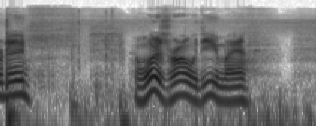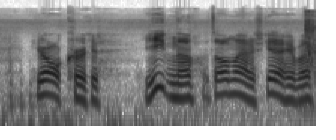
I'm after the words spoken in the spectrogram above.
Poor dude. And what is wrong with you, man? You're all crooked. You eating though. It's all that matters. Get out here, bud.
